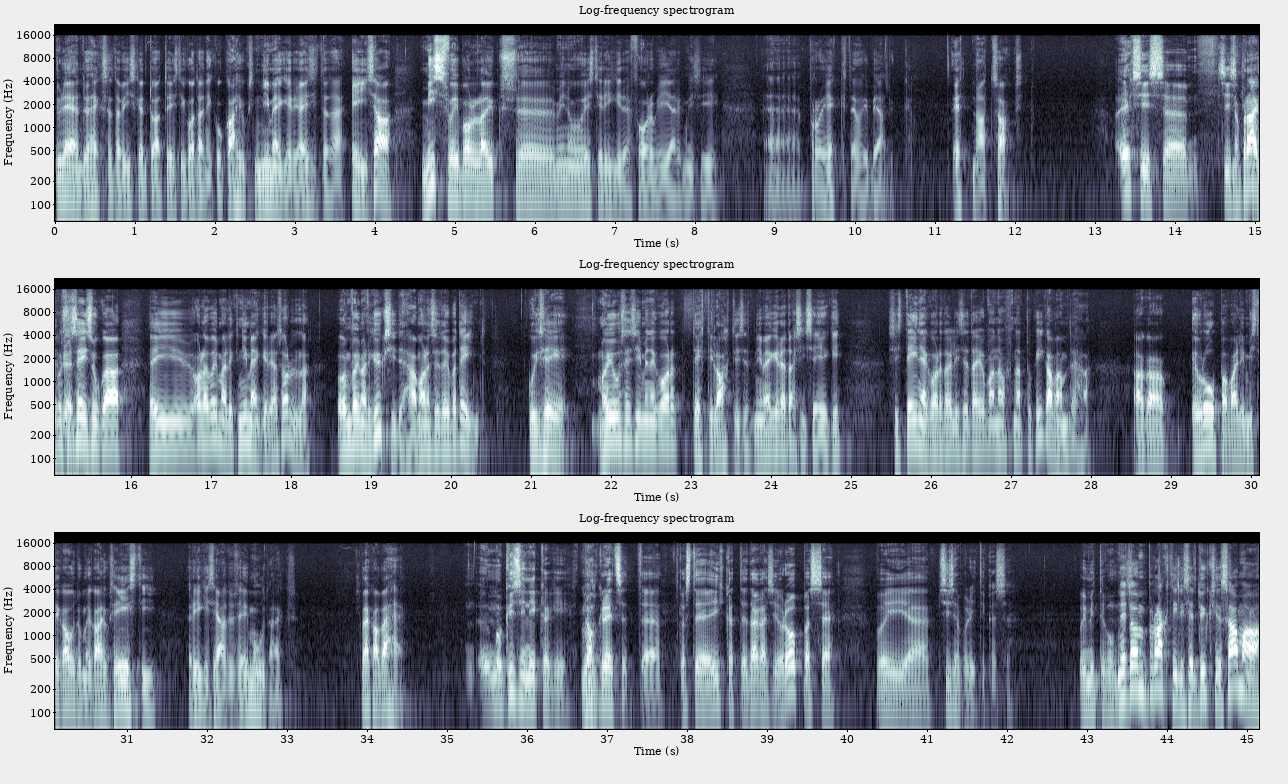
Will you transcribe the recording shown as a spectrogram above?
ülejäänud üheksasada viiskümmend tuhat Eesti kodanikku kahjuks nimekirja esitada ei saa, mis võib olla üks äh, minu Eesti riigireformi järgmisi äh, projekte või peatükke, et nad saaksid. ehk siis, äh, siis. no praeguse seisuga ei ole võimalik nimekirjas olla, on võimalik üksi teha, ma olen seda juba teinud kui see mõjus esimene kord, tehti lahtised nimekirjad, asi seegi, siis teinekord oli seda juba noh, natuke igavam teha. aga Euroopa valimiste kaudu me kahjuks Eesti riigi seadusi ei muuda, eks. väga vähe. ma küsin ikkagi no. konkreetselt, äh, kas te ihkate tagasi Euroopasse või äh, sisepoliitikasse või mitte kumba? Need on praktiliselt üks ja sama.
